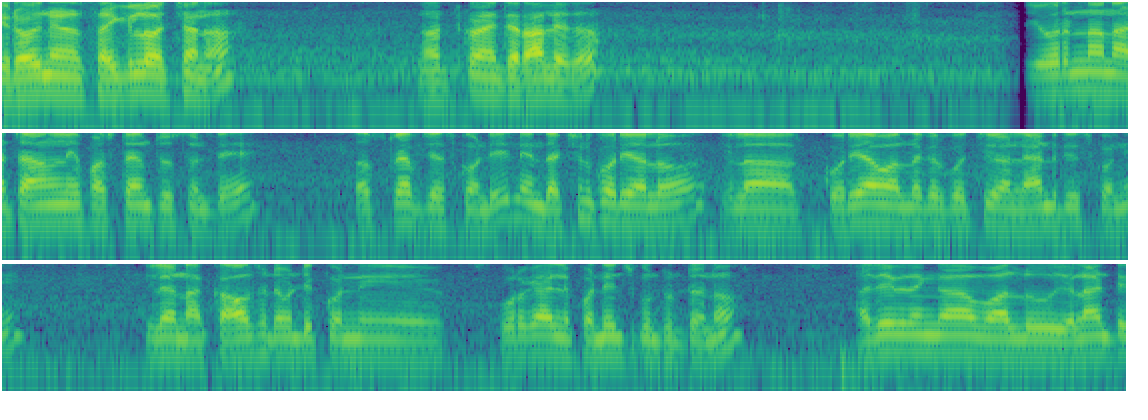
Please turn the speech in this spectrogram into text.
ఈరోజు నేను సైకిల్లో వచ్చాను. నడుచుకొని అయితే రాలేదు. ఎవరన్నా నా ఛానల్ని ఫస్ట్ టైం చూస్తుంటే సబ్స్క్రైబ్ చేసుకోండి. నేను దక్షిణ కొరియాలో ఇలా కొరియా వాళ్ళ దగ్గరకు వచ్చి ఇలా ల్యాండ్ తీసుకొని ఇలా నాకు కావాల్సినటువంటి కొన్ని కూరగాయలను పండించుకుంటుంటాను. అదేవిధంగా వాళ్ళు ఎలాంటి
